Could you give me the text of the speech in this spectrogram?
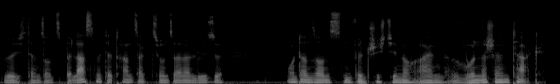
würde ich dann sonst belassen mit der Transaktionsanalyse. Und ansonsten wünsche ich dir noch einen wunderschönen Tag.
